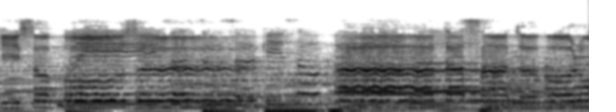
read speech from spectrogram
qui s'oppose à ta sainte volonté,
